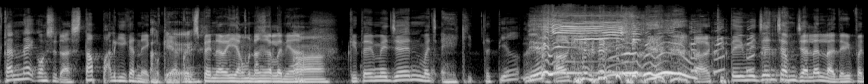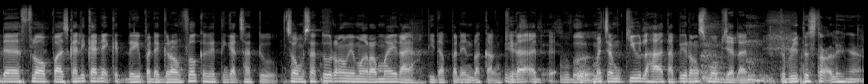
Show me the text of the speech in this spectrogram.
Kan naik kau sudah Setapak lagi kan naik Okay, Okay. aku explain dari yang mendengar lah ni Ah. ha. Kita imagine macam Eh kita tiap okay. Ah, Kita imagine macam jalan lah Daripada floor apa Sekali kan naik ke- daripada ground floor Ke tingkat satu So satu orang memang ramai lah Di depan dan belakang Kira Yes, full. Macam queue lah Tapi orang semua berjalan Tapi start olehnya.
